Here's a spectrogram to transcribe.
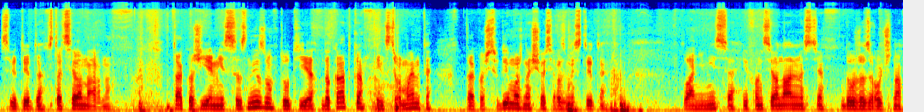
світити стаціонарно. Також є місце знизу, тут є докатка, інструменти. Також сюди можна щось розмістити. В плані місця і функціональності дуже зручно.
